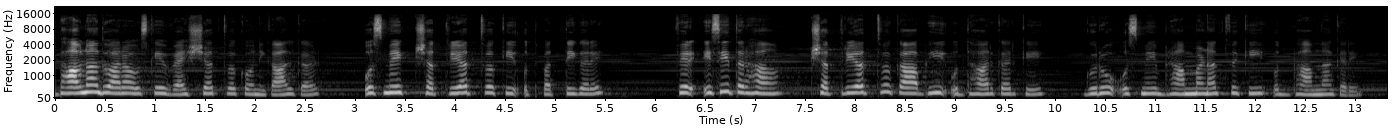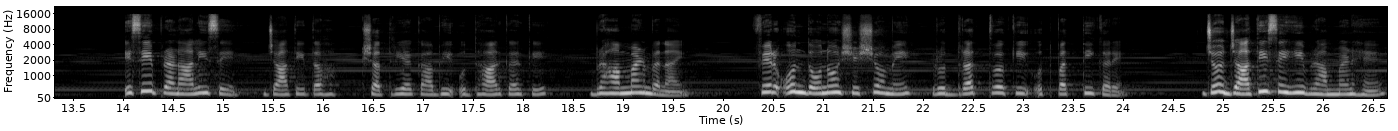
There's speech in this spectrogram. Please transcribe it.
भावना द्वारा उसके वैश्यत्व को निकालकर उसमें क्षत्रियत्व की उत्पत्ति करे। फिर इसी तरह क्षत्रियत्व का भी उद्धार करके गुरु उसमें ब्राह्मणत्व की उद्भावना करे। इसी प्रणाली से जातितः क्षत्रिय का भी उद्धार करके ब्राह्मण बनाए। फिर उन दोनों शिष्यों में रुद्रत्व की उत्पत्ति करें। जो जाति से ही ब्राह्मण हैं,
